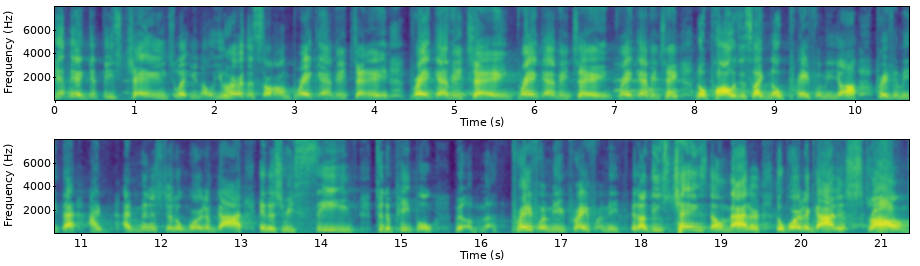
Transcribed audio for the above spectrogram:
Get me and get these chains. Let you know you heard the song, break every chain, break every chain, break every chain, break every chain. No, Paul was just like, no, pray for me, y'all. Pray for me that I, I minister the word of God and is received to the people. Um, pray for me, pray for me. You know, these chains don't matter. The word of God is strong.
